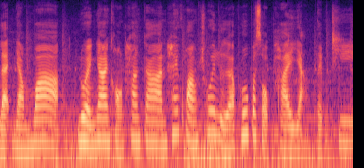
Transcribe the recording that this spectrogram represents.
และย้ำว่าหน่วยงานของทางการให้ความช่วยเหลือผู้ประสบภัยอย่างเต็มที่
